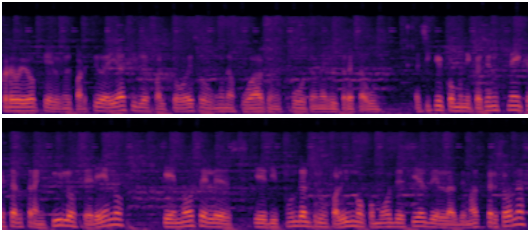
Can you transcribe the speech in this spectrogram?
creo yo que en el partido de ella sí le faltó eso en una jugada que nos pudo tener el 3 a 1. Así que comunicaciones tienen que estar tranquilos, serenos, que no se les difunda el triunfalismo, como vos decías, de las demás personas,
